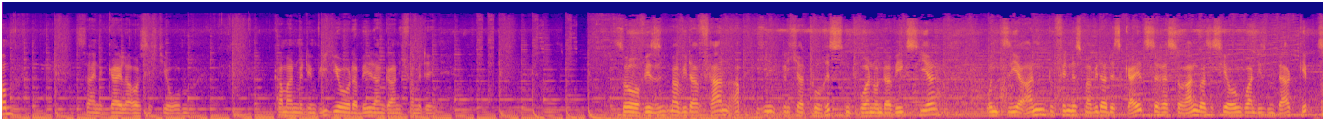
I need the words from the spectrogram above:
Angekommen. Das ist eine geile Aussicht hier oben. Kann man mit dem Video oder Bildern gar nicht vermitteln. So, wir sind mal wieder fernab jeglicher Touristentouren unterwegs hier. Und siehe an, du findest mal wieder das geilste Restaurant, was es hier irgendwo an diesem Berg gibt.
